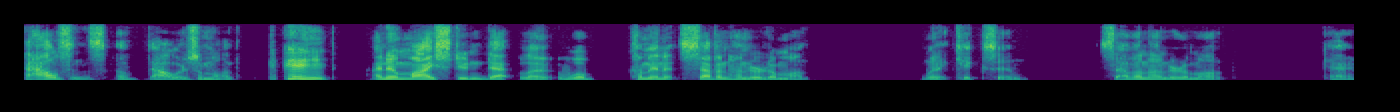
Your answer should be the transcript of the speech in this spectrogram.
thousands of dollars a month. I know my student debt loan will come in at 700 a month when it kicks in. 700 a month. Okay.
